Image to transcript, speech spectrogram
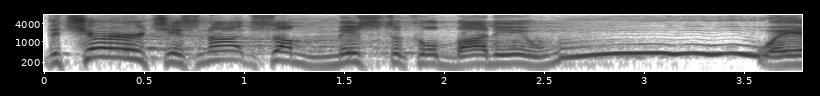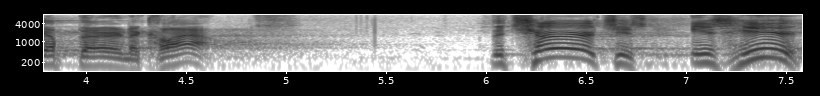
The church is not some mystical body woo, way up there in the clouds. The church is, is here.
